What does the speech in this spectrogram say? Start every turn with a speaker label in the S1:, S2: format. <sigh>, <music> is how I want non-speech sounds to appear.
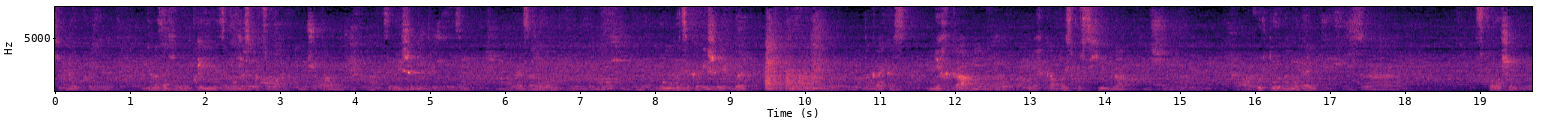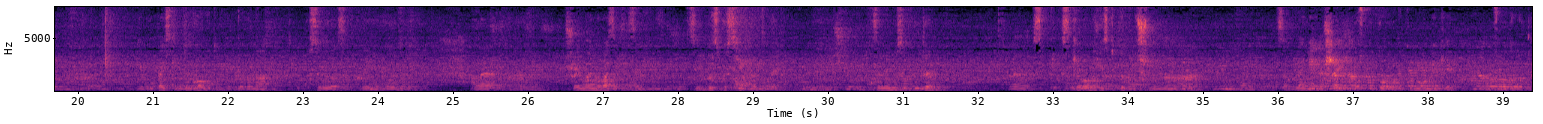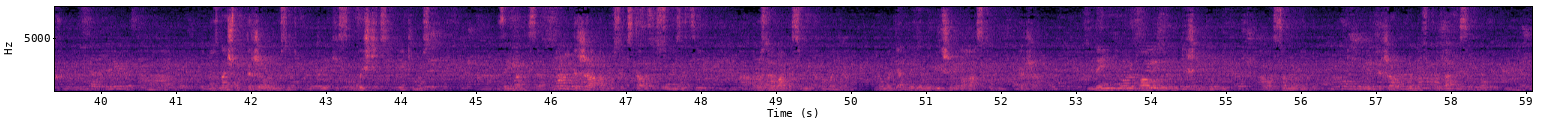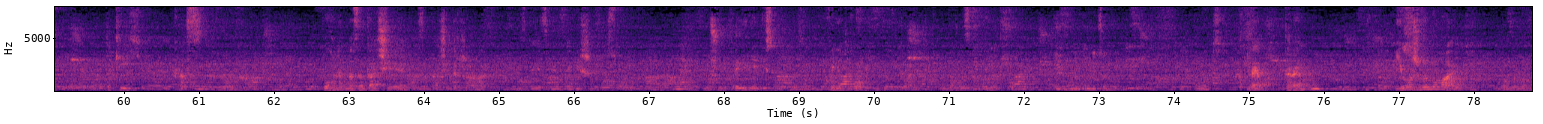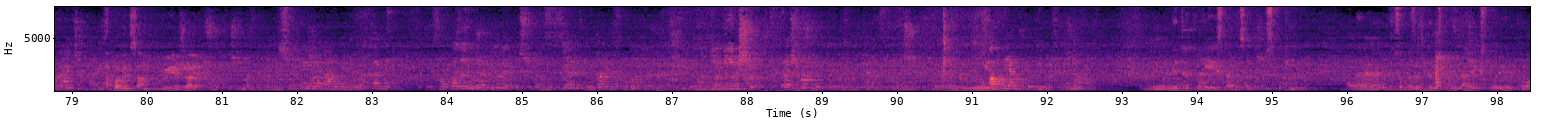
S1: Східної України, тоді на Західній Україні це може спрацювати, тому що там це більше підтримується. Але загалом було б цікавіше, якби така якась м'яка, м'яка близькосхідна культурна модель з, е, з хорошим європейським добробутом, тобто вона поселилася в Україні, було б добре. Але е, що я маю на увазі під цим цією близькосхідною моделлю? Це не мусить бути е, скерованість виключно на заробляння грошей, на розбудову економіки, на розбудову технологій. Е, Однозначно в держави мусять бути якісь вищі цілі, які мусять е, займатися. Держава мусить ставити собі за ціль е, розвивати своїх громадян. Громадяни є найбільшим багатством держави. Не її валовий внутрішній продукт, а саме люди. І держава повинна вкладатися в людей. Такий е, якраз е, погляд на задачі, задачі держави, мені здається, він найбільше відпрацьовує. Тому що в Україні дійсно винятковий інтелектуальний потенціал, винятковий. От, треба, даремно. Його ж вимивають.
S2: Або він сам виїжджає.
S3: Не
S1: дратує і ставлюся спокійно. Але при цьому завжди розповідаю історію про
